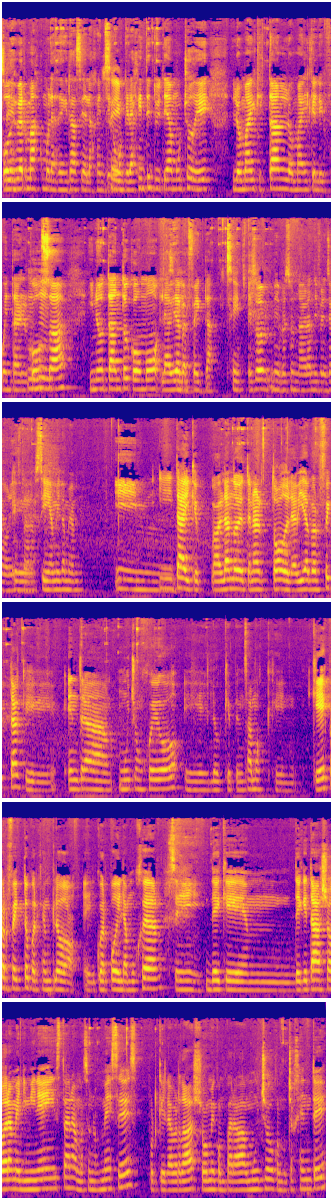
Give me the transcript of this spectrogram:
podés ver más como las desgracias de la gente. Como que la gente tuitea mucho de lo mal que están, lo mal que les fue en tal cosa, y no tanto como la vida perfecta. Sí. Eso me parece una gran diferencia con Eh, Instagram. sí, a mí también. Y, Y tal, que hablando de tener todo la vida perfecta, que entra mucho en juego eh, lo que pensamos que, que es perfecto, por ejemplo, el cuerpo de la mujer, sí, de que, mm, de que tal, yo ahora me eliminé Instagram hace unos meses, porque la verdad yo me comparaba mucho con mucha gente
